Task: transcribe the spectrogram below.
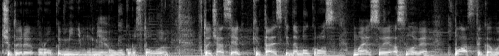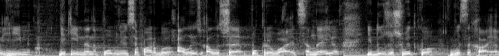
4 роки мінімум. Я його використовую. В той час як китайський Cross має в своїй основі пластиковий гімік, який не наповнюється фарбою, а лише, покривається нею і дуже швидко висихає.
